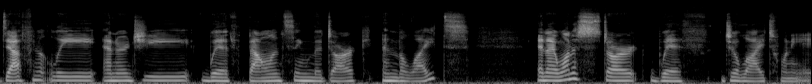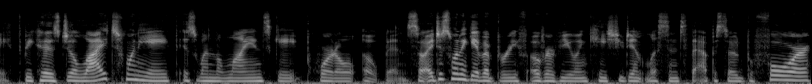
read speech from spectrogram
Definitely energy with balancing the dark and the light. And I want to start with July 28th because July 28th is when the Lionsgate portal opens. So I just want to give a brief overview in case you didn't listen to the episode before.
